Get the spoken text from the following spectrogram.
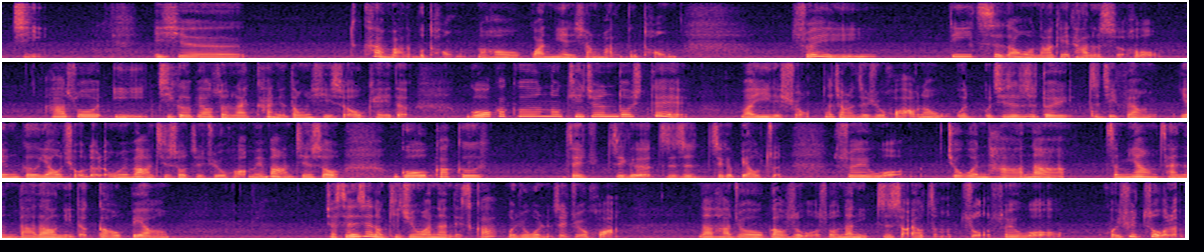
歧，一些看法的不同，然后观念想法的不同，所以第一次当我拿给他的时候，他说以及格标准来看你的东西是 OK 的。合格の基準として 满意的熊，他讲了这句话，那我我我其实是对自己非常严格要求的人，我没办法接受这句话，没办法接受合格这这个只是这个标准，所以我就问他，那怎么样才能达到你的高标？じゃ先生の基準は何ですか？我就问了这句话，那他就告诉我说，那你至少要怎么做？所以我回去做了。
